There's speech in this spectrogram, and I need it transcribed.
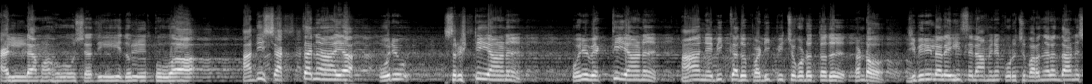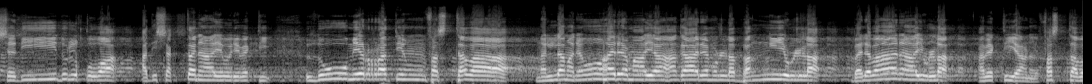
അല്ലമഹു ഷദീദുൽ അതിശക്തനായ ഒരു സൃഷ്ടിയാണ് ഒരു വ്യക്തിയാണ് ആ നബിക്ക് അത് പഠിപ്പിച്ചു കൊടുത്തത്. കണ്ടോ? ജിബിരി അലഹി ഇസ്ലാമിനെ കുറിച്ച് പറഞ്ഞാൽ എന്താണ്? ഷദീദുൽ കുവ അതിശക്തനായ ഒരു വ്യക്തി. നല്ല മനോഹരമായ ആകാരമുള്ള ഭംഗിയുള്ള ബലവാനായുള്ള ആ വ്യക്തിയാണ്. ഫസ്തവ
